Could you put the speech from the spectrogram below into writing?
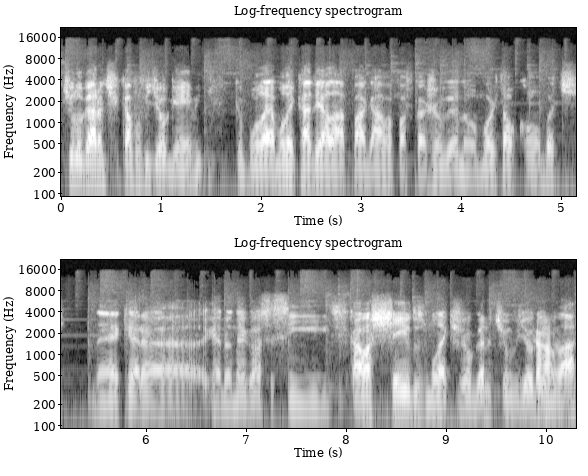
tinha o lugar onde ficava o videogame, que a molecada ia lá, pagava para ficar jogando Mortal Kombat, né? Que era, que era um negócio assim, ficava cheio dos moleques jogando, tinha um videogame lá.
